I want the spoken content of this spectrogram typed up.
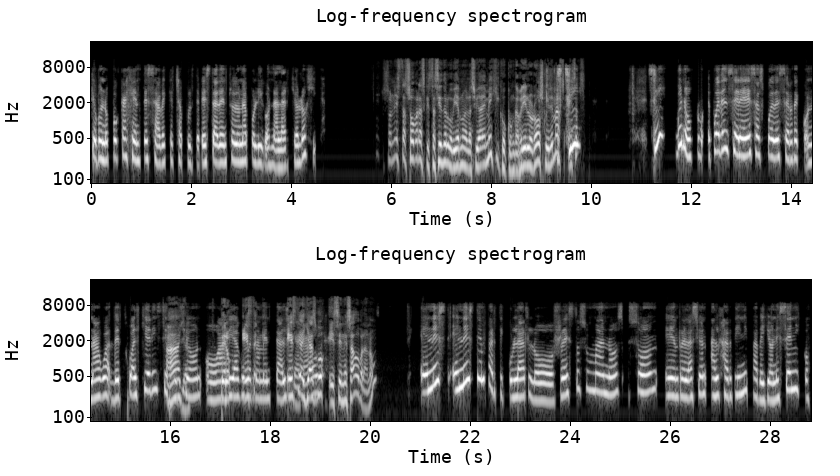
Que bueno, poca gente sabe que Chapultepec está dentro de una poligonal arqueológica. Son estas obras que está haciendo el gobierno de la Ciudad de México con Gabriel Orozco y demás. Sí, sí bueno, pueden ser esas, puede ser de Conagua, de cualquier ah, institución o área este, gubernamental. Este, hallazgo es en esa obra, ¿no? En este, en este en particular, los restos humanos son en relación al jardín y pabellón escénico,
